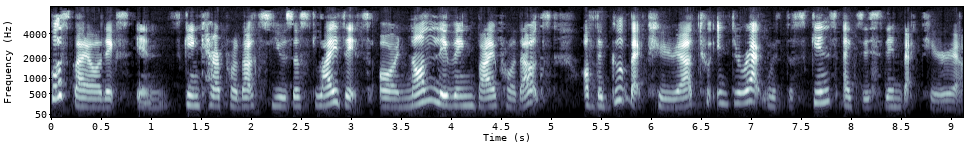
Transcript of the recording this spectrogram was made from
Postbiotics in skincare products uses lysates or non-living byproducts of the good bacteria to interact with the skin's existing bacteria.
